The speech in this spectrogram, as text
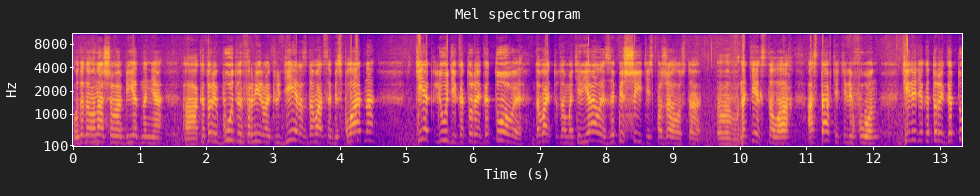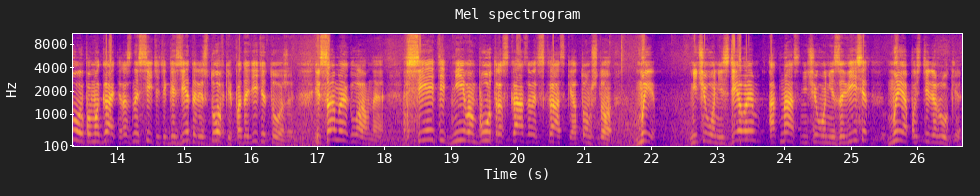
вот этого нашего объединения, э, которые будут информировать людей, раздаваться бесплатно. Те люди, которые готовы давать туда материалы, запишитесь, пожалуйста, э, на тех столах, оставьте телефон. Те люди, которые готовы помогать разносить эти газеты, листовки, подойдите тоже. И самое главное, все эти дни вам будут рассказывать сказки о том, что мы ничего не сделаем, от нас ничего не зависит, мы опустили руки.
